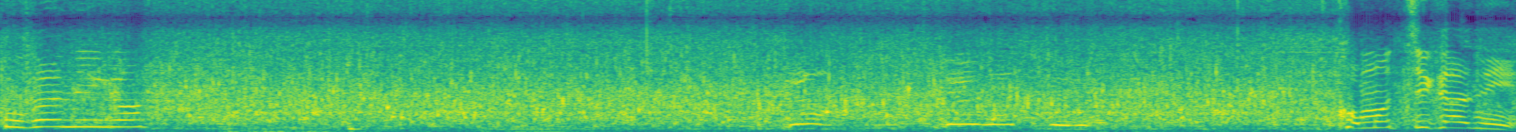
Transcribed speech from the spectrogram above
小ガニがいや嫌がってる子持ちガニ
